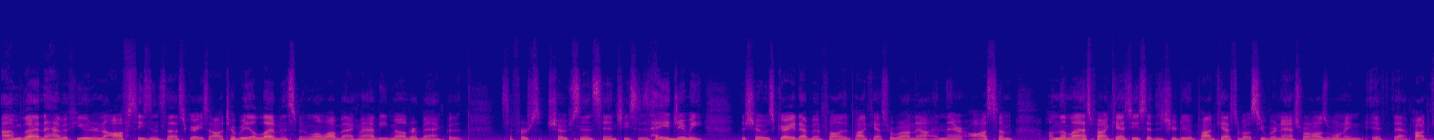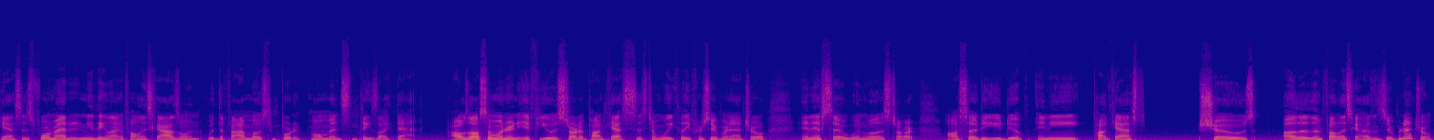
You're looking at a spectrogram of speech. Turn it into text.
I'm glad to have a few during the off season, so that's great. So October the 11th, it's been a little while back, and I have emailed her back, but it's the first show since then. She says, "Hey Jimmy, the show is great. I've been following the podcast for a while now, and they're awesome. On the last podcast, you said that you're doing a podcast about supernatural, and I was wondering if that podcast is formatted anything like Falling Skies one, with the five most important moments and things like that." I was also wondering if you would start a podcast system weekly for Supernatural, and if so, when will it start? Also, do you do any podcast shows other than Falling Skies and Supernatural?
